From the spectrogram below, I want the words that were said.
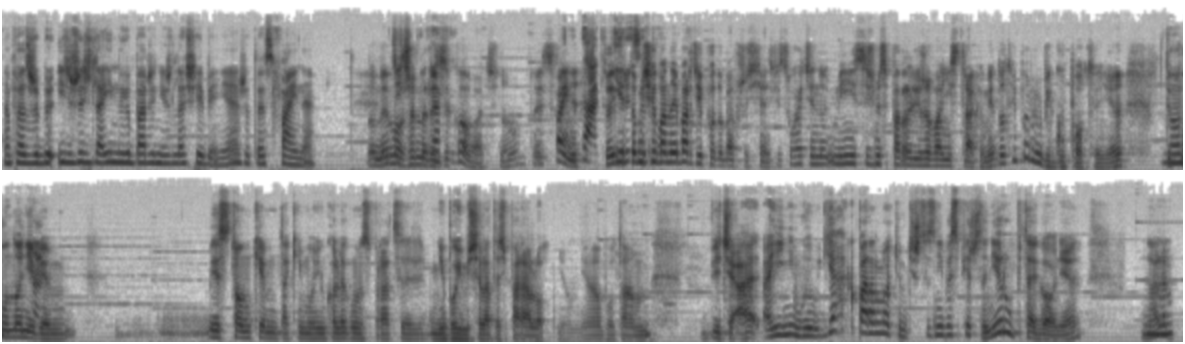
Na przykład, żeby iść żyć dla innych bardziej niż dla siebie, nie? Że to jest fajne. No my możemy ryzykować, no. To jest fajne. Tak, to, to mi się chyba najbardziej podoba w chrześcijaństwie. Słuchajcie, no, my nie jesteśmy sparaliżowani strachem. Ja do tej pory robię głupoty, nie? Typu, no, nie tak. wiem, jest Tomkiem, takim moim kolegą z pracy, nie boimy się latać paralotnią, nie? Bo tam, wiecie, a, a inni mówią, jak paralotnią? Przecież to jest niebezpieczne, nie rób tego, nie? No ale Mhm.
